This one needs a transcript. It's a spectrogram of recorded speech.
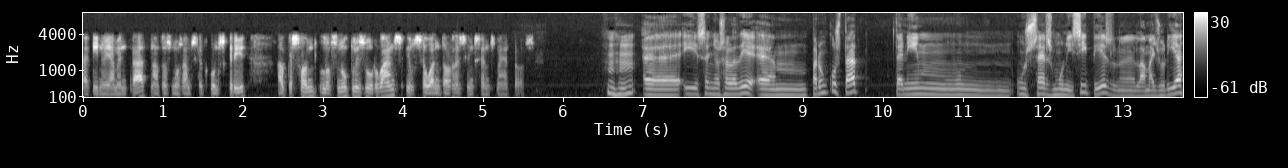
aquí no hi hem entrat, nosaltres ens hem circunscrit el que són els nuclis urbans i el seu entorn de 500 metres. Uh -huh. eh, I, senyor Saladier, eh, per un costat, tenim un, uns certs municipis, la majoria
